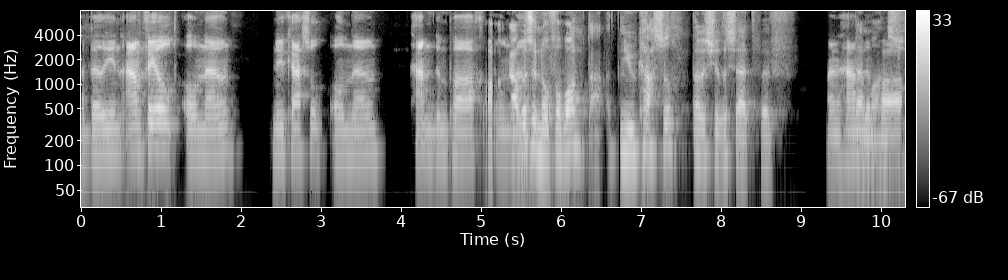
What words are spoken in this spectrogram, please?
A billion. Anfield, unknown. Newcastle, unknown. Hampden Park, unknown. that was another one. Newcastle that I should have said with and Hampden Park.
